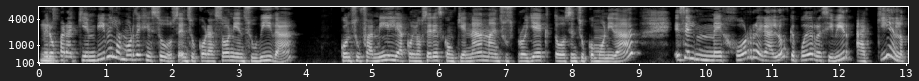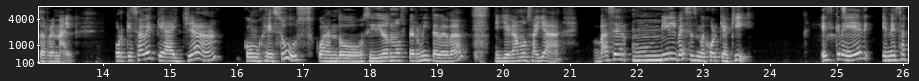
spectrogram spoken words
Pero mm. para quien vive el amor de Jesús en su corazón y en su vida, con su familia, con los seres con quien ama, en sus proyectos, en su comunidad, es el mejor regalo que puede recibir aquí en lo terrenal, porque sabe que allá con Jesús, cuando, si Dios nos permite, ¿verdad? Y llegamos allá, va a ser mil veces mejor que aquí. Es creer en esa,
